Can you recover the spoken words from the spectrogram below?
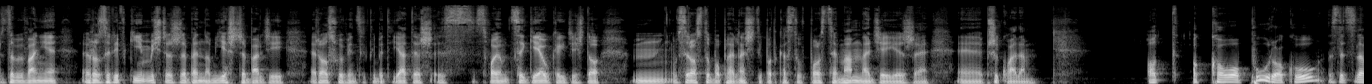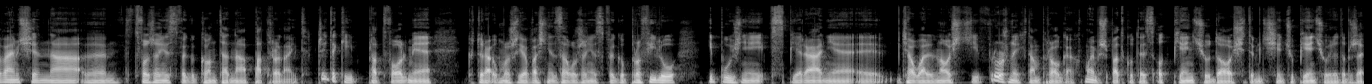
zdobywanie rozrywki. Myślę, że będą jeszcze bardziej rosły, więc gdyby ja też swoją cegiełkę gdzieś do wzrostu popularności tych podcastów w Polsce mam nadzieję, że przykładam. Od około pół roku zdecydowałem się na stworzenie swojego konta na Patronite, czyli takiej platformie, która umożliwia właśnie założenie swojego profilu i później wspieranie e, działalności w różnych tam progach. W moim przypadku to jest od 5 do 75, o ile dobrze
